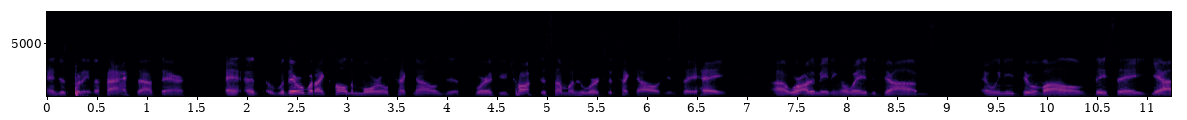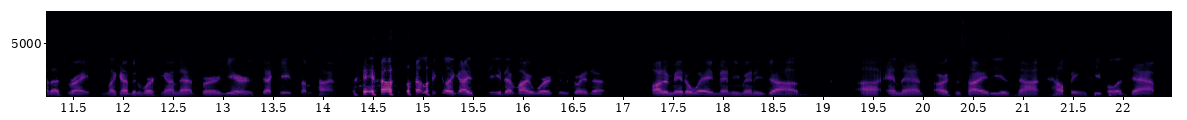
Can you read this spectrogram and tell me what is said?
and just putting the facts out there and, uh, they're what I call the moral technologists, where if you talk to someone who works at technology and say, "Hey, uh, we're automating away the jobs, and we need to evolve," they say, "Yeah, that's right. Like I've been working on that for years, decades, sometimes. you know, like like I see that my work is going to automate away many many jobs, uh, and that our society is not helping people adapt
